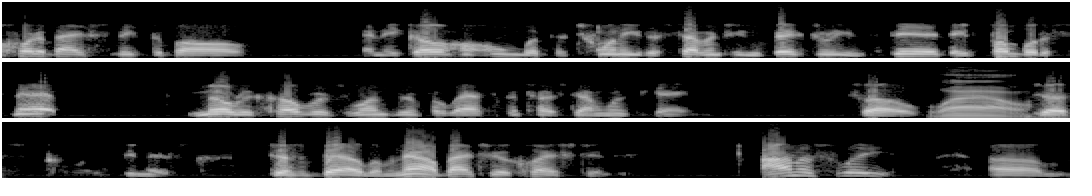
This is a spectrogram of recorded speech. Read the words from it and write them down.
quarterback sneak the ball, and they go home with a 20 to 17 victory. Instead, they fumble the snap. Male recovers, runs in for the last touchdown, wins the game. So, wow, just craziness just bail them. Now, back to your question. Honestly, um,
